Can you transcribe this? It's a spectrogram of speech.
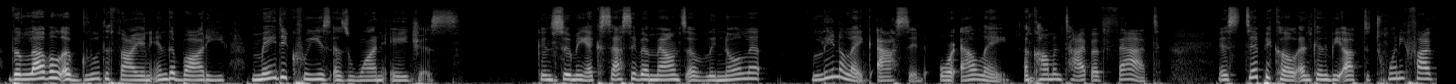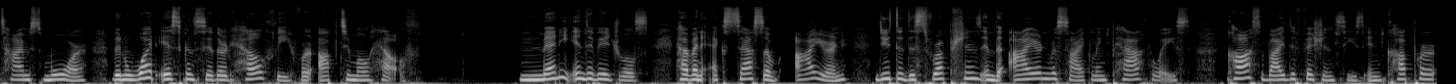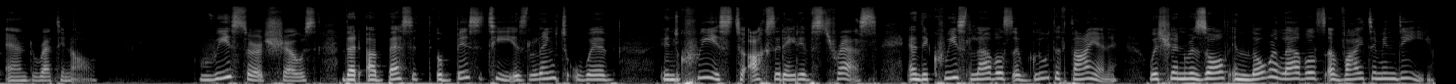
The level of glutathione in the body may decrease as one ages. Consuming excessive amounts of linoleic Linoleic acid, or LA, a common type of fat, is typical and can be up to 25 times more than what is considered healthy for optimal health. Many individuals have an excess of iron due to disruptions in the iron recycling pathways caused by deficiencies in copper and retinol. Research shows that obesity is linked with increased oxidative stress, and decreased levels of glutathione, which can result in lower levels of vitamin D.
